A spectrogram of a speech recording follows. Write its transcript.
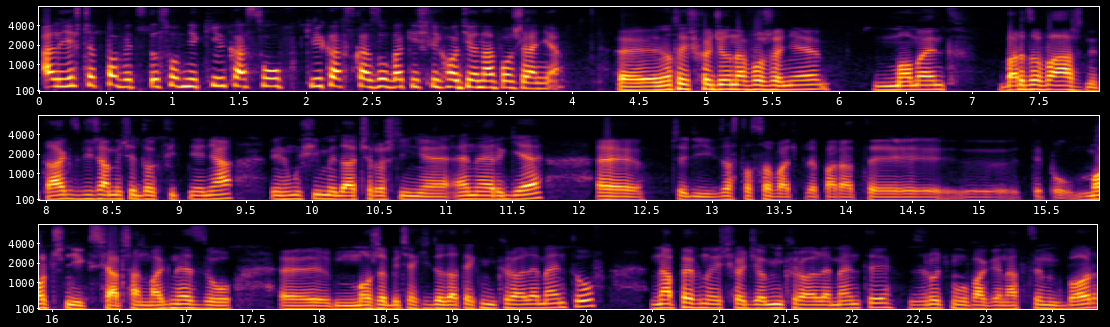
ale jeszcze powiedz dosłownie kilka słów, kilka wskazówek, jeśli chodzi o nawożenie. E, No to jeśli chodzi o nawożenie, moment bardzo ważny, tak? Zbliżamy się do kwitnienia, więc musimy dać roślinie energię, e, czyli zastosować preparaty e, typu mocznik, siarczan magnezu, e, może być jakiś dodatek mikroelementów. Na pewno jeśli chodzi o mikroelementy, zwróćmy uwagę na cynk bor,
